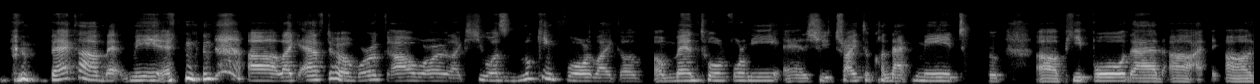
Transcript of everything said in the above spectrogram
Becca met me and uh, like after her work hour, like she was looking for like a, a mentor for me and she tried to connect me to uh, people that uh, uh,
